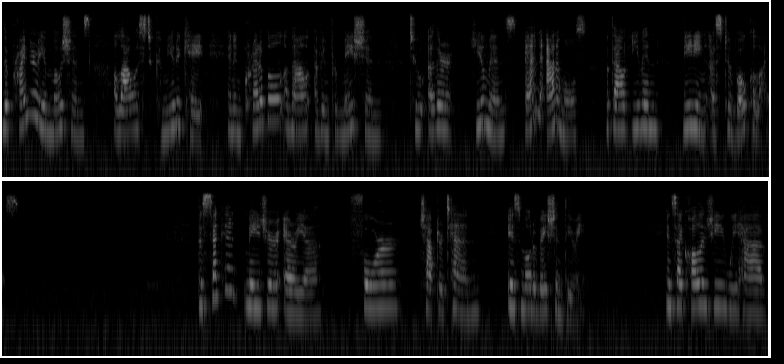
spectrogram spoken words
the primary emotions allow us to communicate an incredible amount of information to other humans and animals without even needing us to vocalize. The second major area for Chapter 10 is motivation theory. In psychology, we have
